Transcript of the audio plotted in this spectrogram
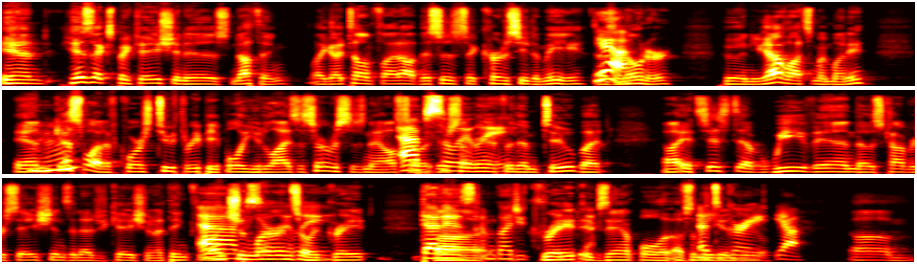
And his expectation is nothing. Like I tell him flat out, this is a courtesy to me as Yeah. an owner who, and you have lots of my money. And Mhm. guess what? Of course, two, three people utilize the services now. So there's something in for them too. But uh, it's just to weave in those conversations and education. I think lunch and learns are a great, That is, uh, I'm glad you. great example of something That's you can great. Yeah. Um,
